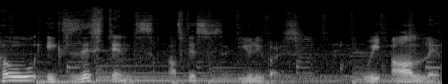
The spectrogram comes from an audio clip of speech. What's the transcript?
coexistence of this universe. We all live.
